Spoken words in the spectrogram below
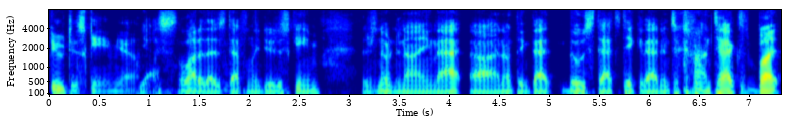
due to scheme. Yeah. Yes. A lot of that is definitely due to scheme. There's no denying that. Uh, I don't think that those stats take that into context, but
